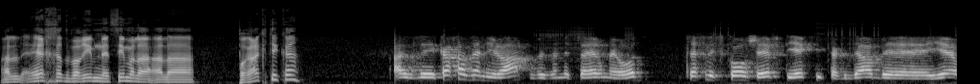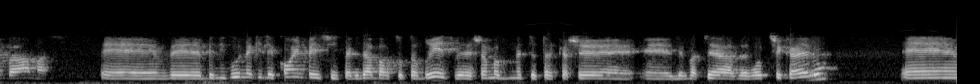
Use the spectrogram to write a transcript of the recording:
על איך הדברים נעשים, על, על הפרקטיקה? אז ככה זה נראה, וזה מצער מאוד. צריך לזכור ש-FTX התאגדה באיי הבאמאס, אה, ובניגוד נגיד לקוינבייס שהתאגדה בארצות הברית, ושם באמת יותר קשה אה, לבצע עבירות שכאלו. אה,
